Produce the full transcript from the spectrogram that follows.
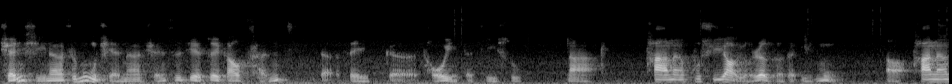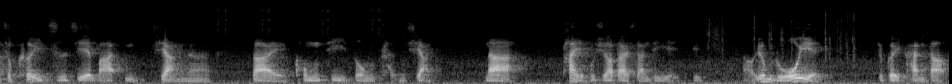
全息呢是目前呢全世界最高层级的这个投影的技术，那它呢不需要有任何的荧幕。啊，它呢就可以直接把影像呢在空气中成像，那它也不需要戴 3D 眼镜。啊，用裸眼就可以看到，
